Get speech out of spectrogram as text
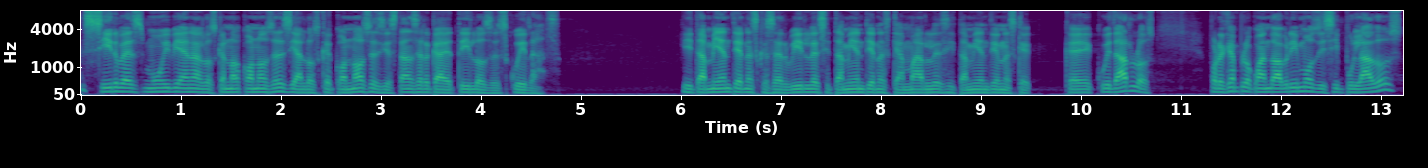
sirves muy bien a los que no conoces y a los que conoces y están cerca de ti los descuidas y también tienes que servirles y también tienes que amarles y también tienes que, cuidarlos. Por ejemplo, cuando abrimos discipulados,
